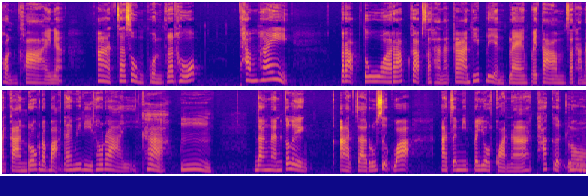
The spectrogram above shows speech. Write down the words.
ผ่อนคลายเนี่ย อาจจะส่งผลกระทบทำให้ปรับตัวรับกับสถานการณ์ที่เปลี่ยนแปลงไปตามสถานการณ์โรคระบาดได้ไม่ดีเท่าไหร่ ค่ะ อืม ดังนั้นก็เลยอาจจะรู้สึกว่าอาจจะมีประโยชน์กว่านะ ถ้าเกิดลอง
